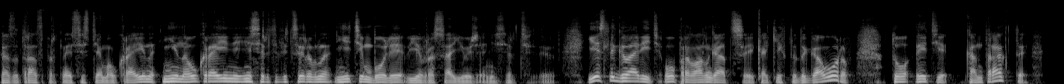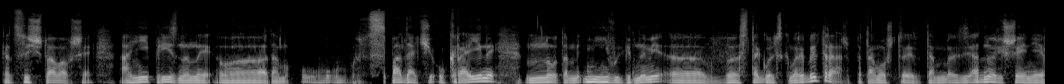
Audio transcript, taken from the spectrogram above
газотранспортная система Украины, ни на Украине не сертифицирована, ни тем более в Евросоюзе не сертифицирована. Если говорить о пролонгации каких-то договоров, то эти контракты, как существовавшие, они признаны э, там, с подачи Украины ну, там, невыгодными э, в Стокгольмском арбитраже, потому что там одно решение,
